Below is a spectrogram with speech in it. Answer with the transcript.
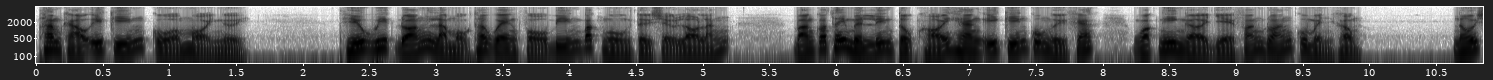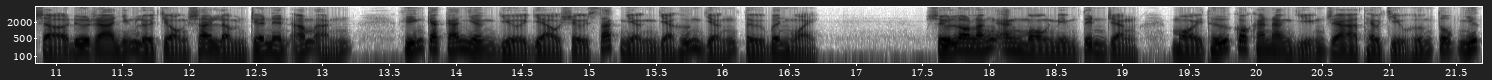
Tham khảo ý kiến của mọi người. Thiếu quyết đoán là một thói quen phổ biến bắt nguồn từ sự lo lắng. Bạn có thấy mình liên tục hỏi han ý kiến của người khác hoặc nghi ngờ về phán đoán của mình không? Nỗi sợ đưa ra những lựa chọn sai lầm trở nên ám ảnh, khiến các cá nhân dựa vào sự xác nhận và hướng dẫn từ bên ngoài. Sự lo lắng ăn mòn niềm tin rằng mọi thứ có khả năng diễn ra theo chiều hướng tốt nhất,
